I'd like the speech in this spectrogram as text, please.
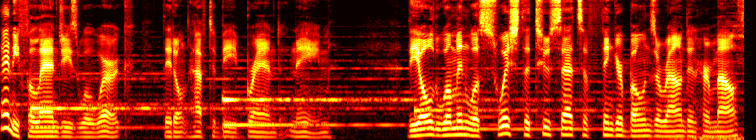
Any phalanges will work, they don't have to be brand name. The old woman will swish the two sets of finger bones around in her mouth,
